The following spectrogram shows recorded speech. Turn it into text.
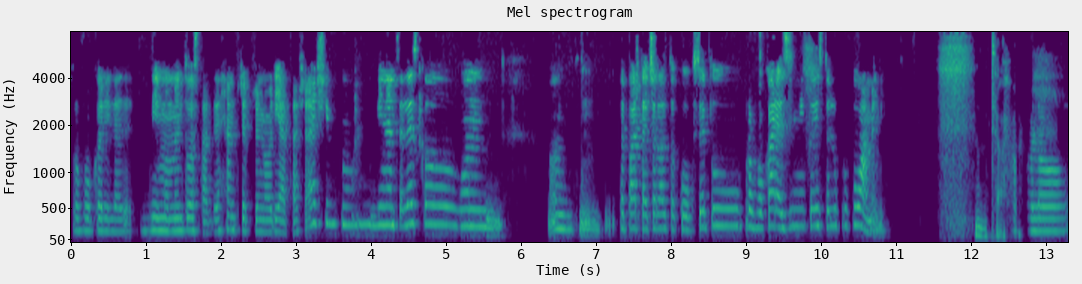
provocările din momentul ăsta de antreprenoriat, așa, și bineînțeles că în, în, pe partea cealaltă cu oxetul, provocarea zilnică este lucru cu oameni. Da. Acolo,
